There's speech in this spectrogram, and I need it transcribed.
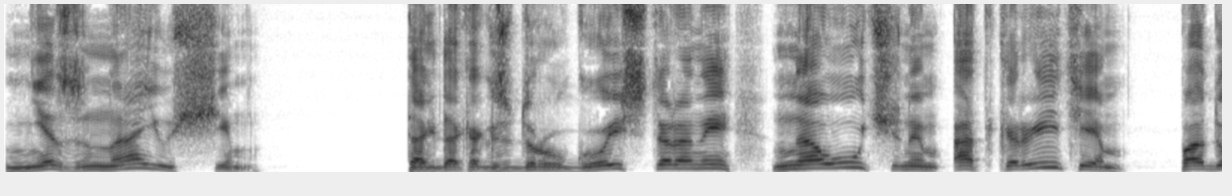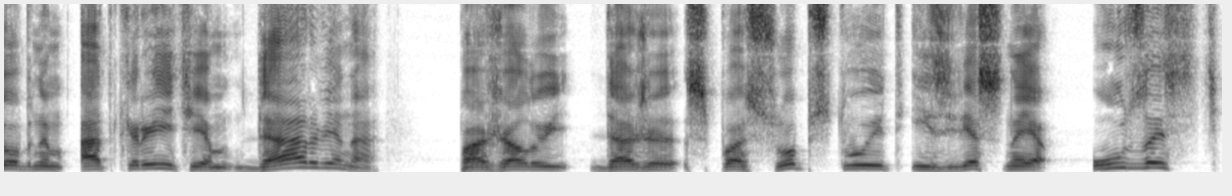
незнающим, тогда как с другой стороны научным открытием, подобным открытиям Дарвина, пожалуй, даже способствует известная узость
